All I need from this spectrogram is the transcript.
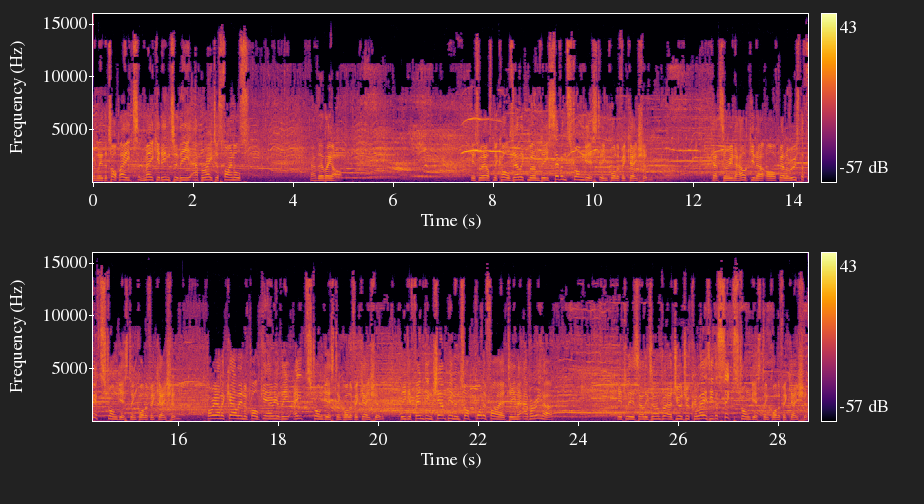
Only the top eight make it into the apparatus finals. And there they are. Israel's Nicole Zelikman, the seventh strongest in qualification. Katerina Halkina of Belarus, the fifth strongest in qualification. Boriana Kaleyn of Bulgaria, the eighth strongest in qualification. The defending champion and top qualifier, Dina Averina. Italy's Alexandra Giurgiu the sixth strongest in qualification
